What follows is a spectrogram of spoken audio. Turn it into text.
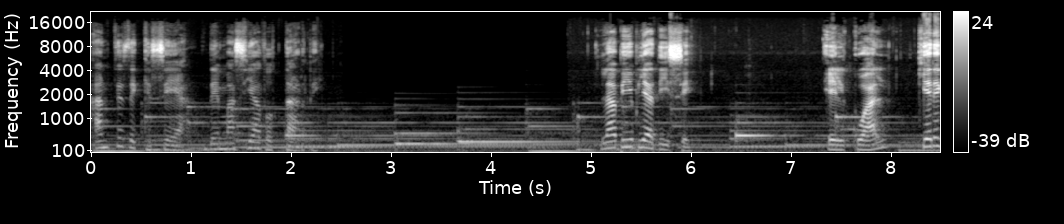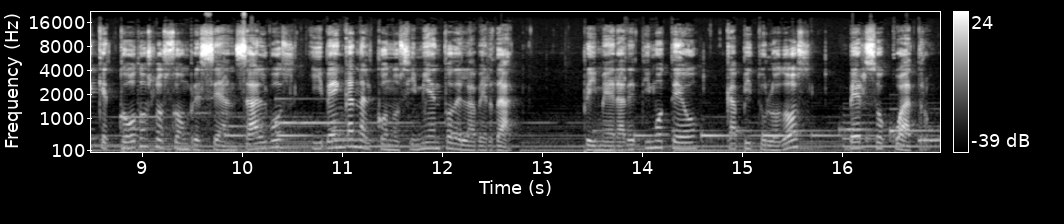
antes de que sea demasiado tarde. La Biblia dice, el cual quiere que todos los hombres sean salvos y vengan al conocimiento de la verdad. Primera de Timoteo, capítulo 2, verso 4.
